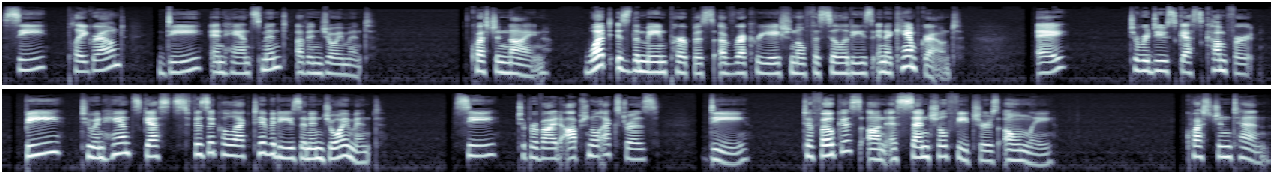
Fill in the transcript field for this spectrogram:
C. Playground. D. Enhancement of enjoyment. Question 9. What is the main purpose of recreational facilities in a campground? A. To reduce guests' comfort. B. To enhance guests' physical activities and enjoyment. C. To provide optional extras. D to focus on essential features only. Question 10.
